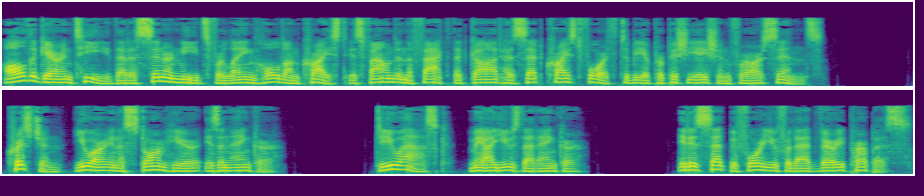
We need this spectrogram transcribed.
All the guarantee that a sinner needs for laying hold on Christ is found in the fact that God has set Christ forth to be a propitiation for our sins. Christian, you are in a storm here is an anchor. Do you ask, may I use that anchor? It is set before you for that very purpose.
